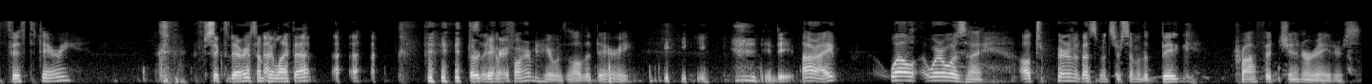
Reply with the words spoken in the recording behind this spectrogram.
fifth dairy. Sixth dairy, something like that. It's Third like dairy. a farm here with all the dairy. Indeed. All right. Well, where was I? Alternative investments are some of the big profit generators.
